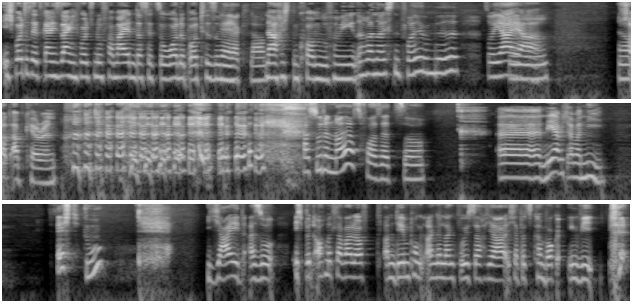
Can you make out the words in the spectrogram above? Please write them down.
ich wollte das jetzt gar nicht sagen, ich wollte nur vermeiden, dass jetzt so Whataboutism ja, ja, Nachrichten kommen, so von mir nach der neuesten Folge. So, ja, ja. Ja. Shut up, Karen. Hast du denn Neujahrsvorsätze? Äh, nee, habe ich aber nie. Echt? Du? Jein, also ich bin auch mittlerweile auf, an dem Punkt angelangt, wo ich sage, ja, ich habe jetzt keinen Bock irgendwie,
